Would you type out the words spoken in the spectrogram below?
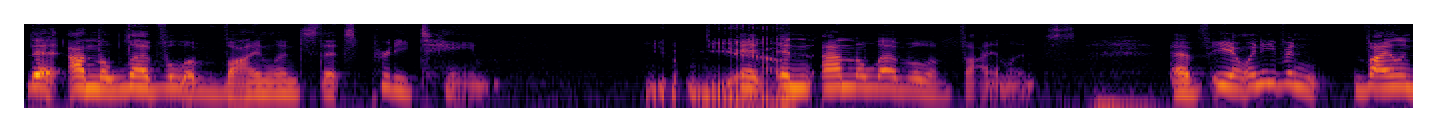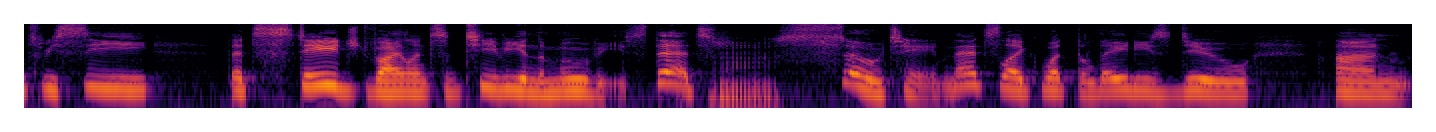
that on the level of violence, that's pretty tame. Yeah. and, and on the level of violence of you know and even violence we see that's staged violence in tv and the movies that's Hmm. so tame that's like what the ladies do on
